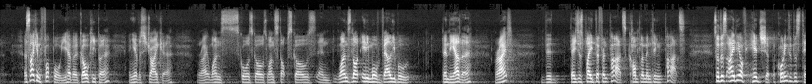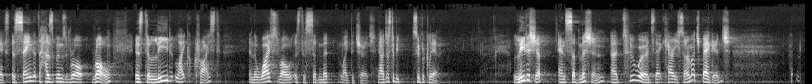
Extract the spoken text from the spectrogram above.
It's like in football you have a goalkeeper and you have a striker, right? One scores goals, one stops goals, and one's not any more valuable than the other, right? they just play different parts, complementing parts. So, this idea of headship, according to this text, is saying that the husband's role, role is to lead like Christ, and the wife's role is to submit like the church. Now, just to be super clear, Leadership and submission are two words that carry so much baggage.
